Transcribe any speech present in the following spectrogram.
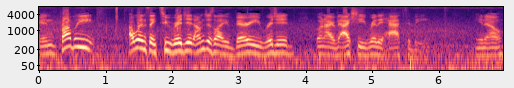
And probably i wouldn't say too rigid. I'm just like very rigid when I've actually really have to be you know?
